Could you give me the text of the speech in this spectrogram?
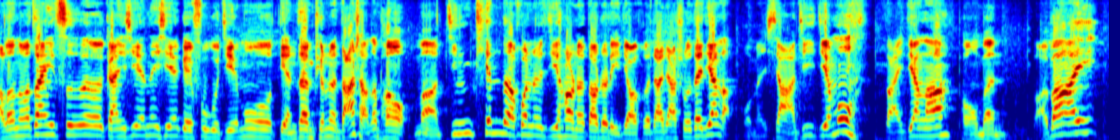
好了，那么再一次感谢那些给复古节目点赞、评论、打赏的朋友那么。今天的欢乐记号呢，到这里就要和大家说再见了。我们下期节目再见啦，朋友们，拜拜。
